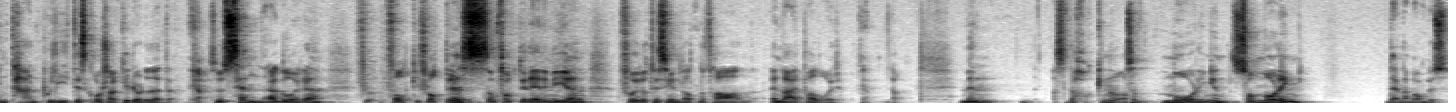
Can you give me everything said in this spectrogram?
internpolitiske årsaker. gjør du dette. Ja. Så du sender av gårde folk i flott dress som fakturerer mye, for å tilsynelatende ta enhver på alvor. Ja. Ja. Men altså, det har ikke noe altså, Målingen som måling, den er bambus.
